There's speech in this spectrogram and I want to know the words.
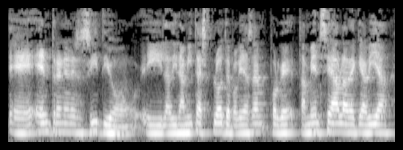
eh, entren en ese sitio y la dinamita explote, porque ya saben, porque también se habla de que había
